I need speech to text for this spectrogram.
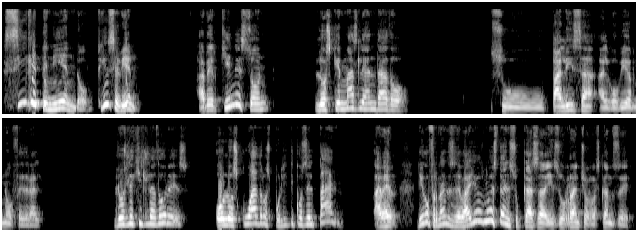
sigue teniendo, fíjense bien, a ver, ¿quiénes son los que más le han dado su paliza al gobierno federal? Los legisladores o los cuadros políticos del PAN. A ver, Diego Fernández de Bayos no está en su casa y en su rancho rascándose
